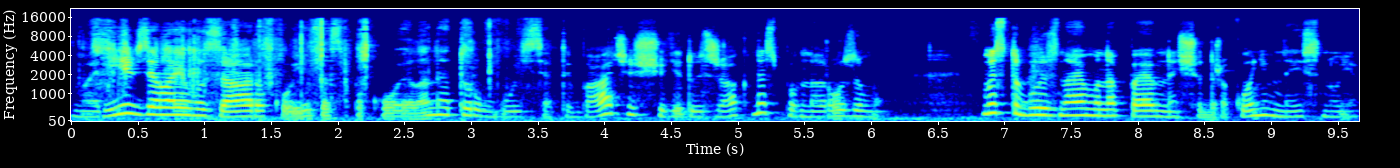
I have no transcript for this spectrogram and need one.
Марія взяла його за руку і заспокоїла. Не турбуйся, ти бачиш, що дідусь Жак не сповна розуму. Ми з тобою знаємо напевне, що драконів не існує.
